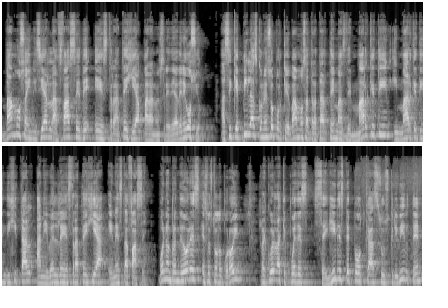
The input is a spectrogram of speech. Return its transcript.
vamos a iniciar la fase de estrategia para nuestra idea de negocio. Así que pilas con eso porque vamos a tratar temas de marketing y marketing digital a nivel de estrategia en esta fase. Bueno, emprendedores, eso es todo por hoy. Recuerda que puedes seguir este podcast, suscribirte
